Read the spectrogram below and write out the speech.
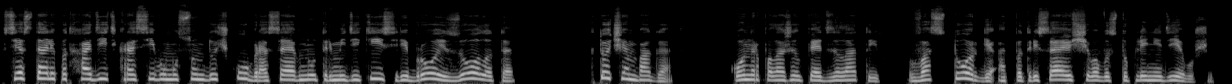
Все стали подходить к красивому сундучку, бросая внутрь медики, серебро и золото. Кто чем богат. Конор положил пять золотых, в восторге от потрясающего выступления девушек,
